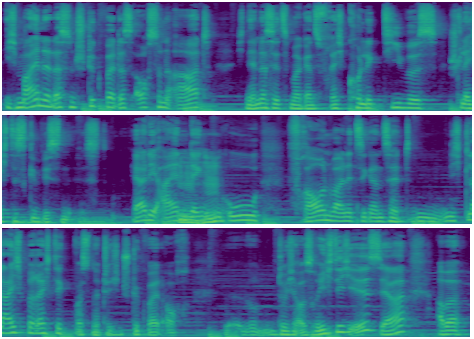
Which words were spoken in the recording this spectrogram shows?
ich meine, dass ein Stück weit das auch so eine Art, ich nenne das jetzt mal ganz frech, kollektives schlechtes Gewissen ist. Ja, die einen mhm. denken, oh, Frauen waren jetzt die ganze Zeit nicht gleichberechtigt, was natürlich ein Stück weit auch durchaus richtig ist, ja. Aber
